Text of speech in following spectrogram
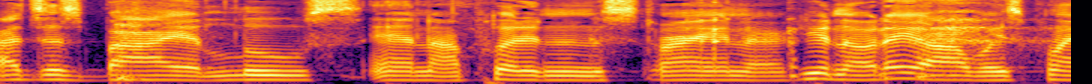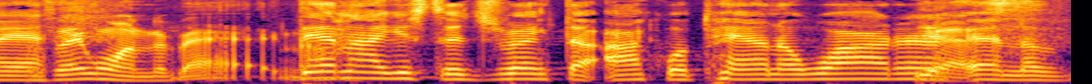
I just buy it loose and I put it in the strainer." You know, they always playing. they want the bag. Then I used to drink the Acqua Panna water Yes. and the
